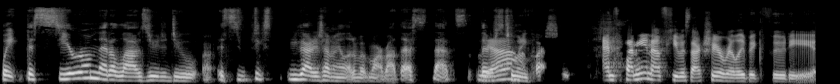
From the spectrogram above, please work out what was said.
Wait, the serum that allows you to do uh, it's you got to tell me a little bit more about this. That's there's yeah. too many questions. And funny enough, he was actually a really big foodie.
